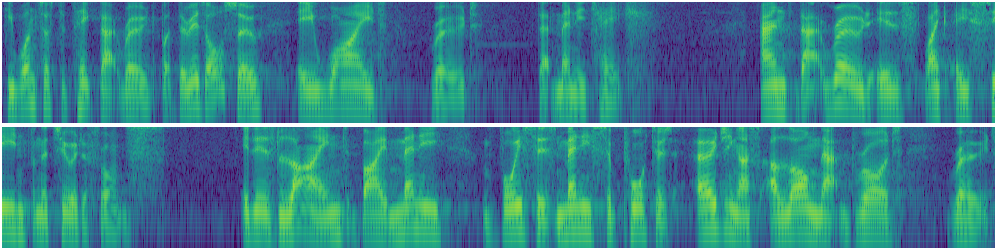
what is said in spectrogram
He wants us to take that road, but there is also a wide road that many take. And that road is like a scene from the Tour de France. It is lined by many voices, many supporters urging us along that broad road.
